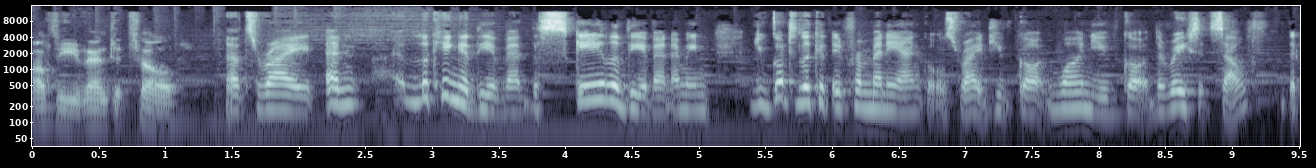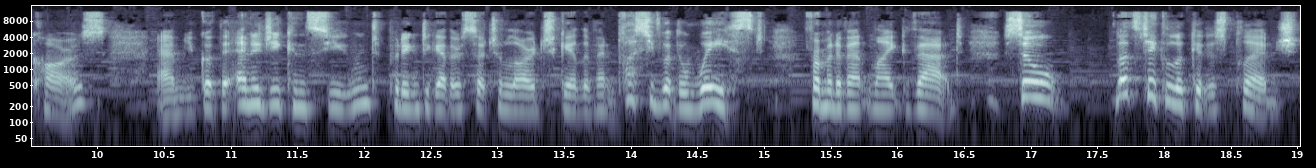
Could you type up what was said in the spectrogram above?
of the event itself. That's right. And looking at the event, the scale of the event, I mean, you've got to look at it from many angles, right? You've got one, you've got the race itself, the cars, um, you've got the energy consumed putting together such a large scale event, plus you've got the waste from an event like that. So let's take a look at this pledge.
